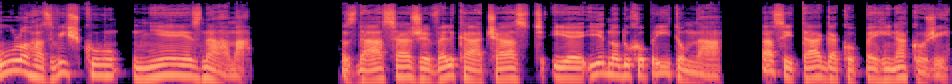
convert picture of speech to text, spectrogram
Úloha zvyšku nie je známa. Zdá sa, že veľká časť je jednoducho prítomná, asi tak ako pehy na koži.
